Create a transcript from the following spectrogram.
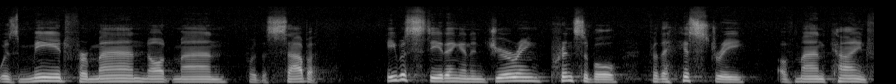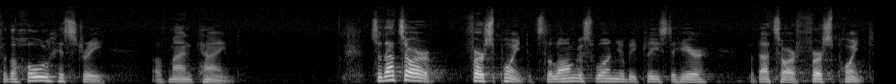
was made for man, not man for the Sabbath. He was stating an enduring principle for the history of mankind, for the whole history of mankind. So that's our first point. It's the longest one, you'll be pleased to hear, but that's our first point.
